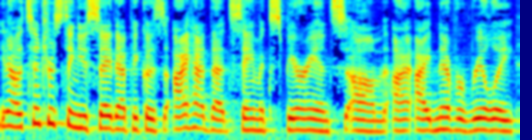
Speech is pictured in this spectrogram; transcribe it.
You know, it's interesting you say that because I had that same experience. Um, I, I, never really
